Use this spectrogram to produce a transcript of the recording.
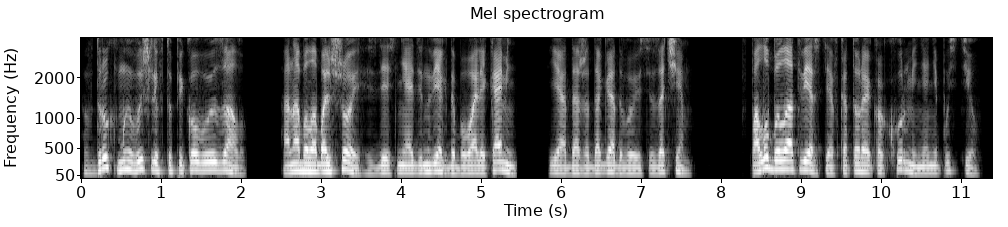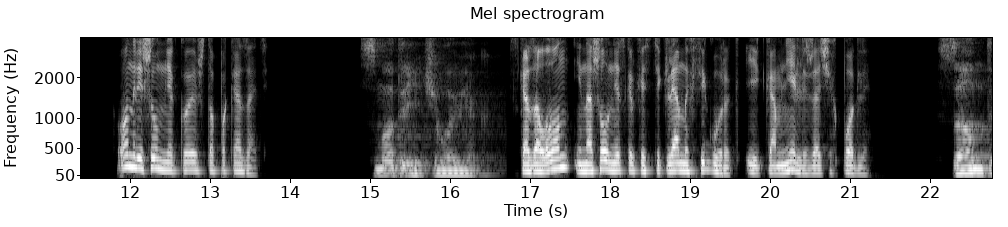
Вдруг мы вышли в тупиковую залу, она была большой, здесь не один век добывали камень, я даже догадываюсь, зачем. В полу было отверстие, в которое Кокхур меня не пустил. Он решил мне кое-что показать. «Смотри, человек», — сказал он и нашел несколько стеклянных фигурок и камней, лежащих подле. «Сам ты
